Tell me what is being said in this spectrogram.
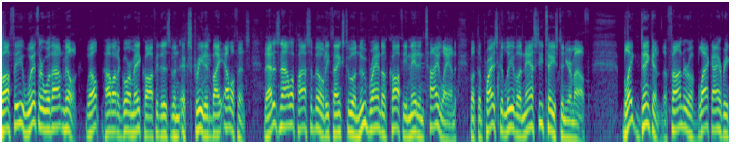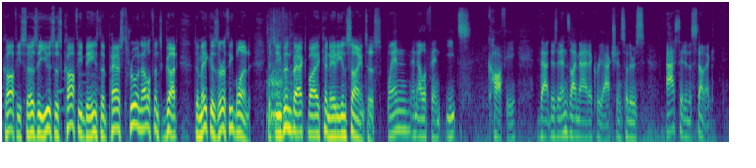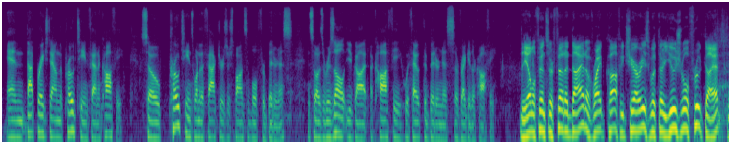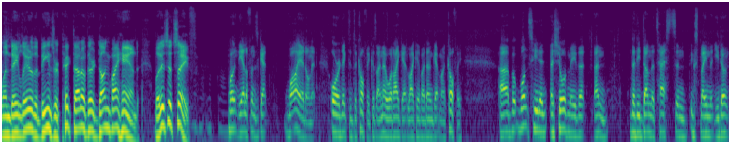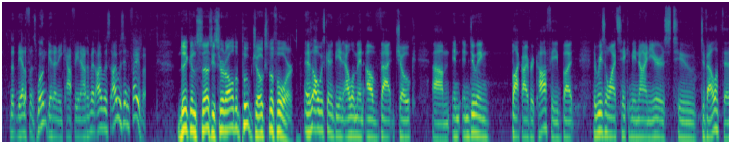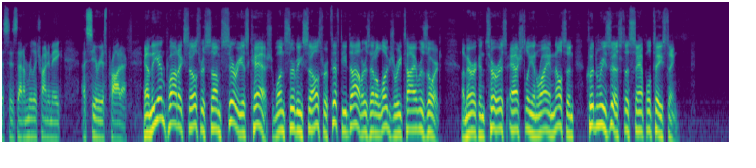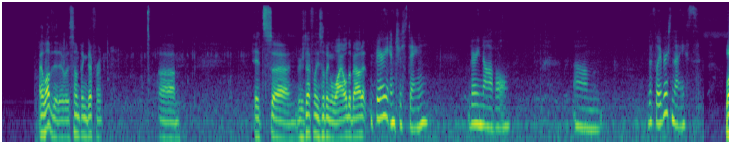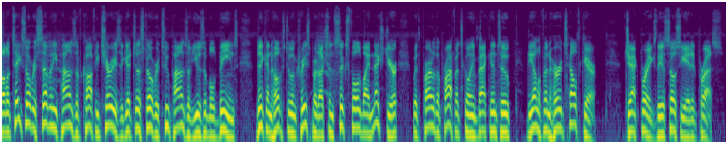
Coffee with or without milk? Well, how about a gourmet coffee that has been excreted by elephants? That is now a possibility thanks to a new brand of coffee made in Thailand, but the price could leave a nasty taste in your mouth. Blake Dinkin, the founder of Black Ivory Coffee, says he uses coffee beans that pass through an elephant's gut to make his earthy blend. It's even backed by Canadian scientists. When an elephant eats coffee, that there's an enzymatic reaction, so there's acid in the stomach, and that breaks down the protein found in coffee. So protein is one of the factors responsible for bitterness, and so as a result, you've got a coffee without the bitterness of regular coffee. The elephants are fed a diet of ripe coffee cherries with their usual fruit diet. One day later, the beans are picked out of their dung by hand. But is it safe? Won't the elephants get wired on it or addicted to coffee? Because I know what I get like if I don't get my coffee. Uh, but once he assured me that and that he'd done the tests and explained that you don't that the elephants won't get any caffeine out of it, I was I was in favour. Dinkins says he's heard all the poop jokes before. There's always going to be an element of that joke um, in, in doing Black Ivory Coffee, but the reason why it's taken me nine years to develop this is that I'm really trying to make a serious product. And the end product sells for some serious cash. One serving sells for $50 at a luxury Thai resort. American tourists Ashley and Ryan Nelson couldn't resist a sample tasting. I loved it. It was something different. Um, it's uh, there's definitely something wild about it. Very interesting, very novel. Um, the flavor's nice. While it takes over 70 pounds of coffee cherries to get just over two pounds of usable beans, Dinkin hopes to increase production sixfold by next year, with part of the profits going back into the elephant herd's health care. Jack Briggs, The Associated Press.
